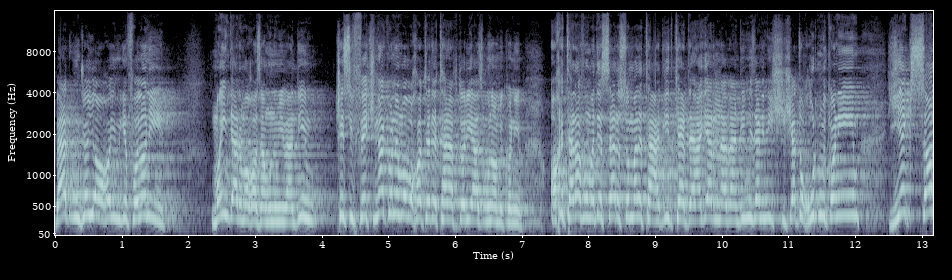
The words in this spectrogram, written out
بعد اونجا یه آقایی میگه فلانی ما این در مغازمون رو میبندیم کسی فکر نکنه ما به خاطر طرفداری از اونا می‌کنیم. آخه طرف اومده سر سو من تهدید کرده. اگر نبندی می‌زنیم این شیشه رو خورد می‌کنیم. یک سال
